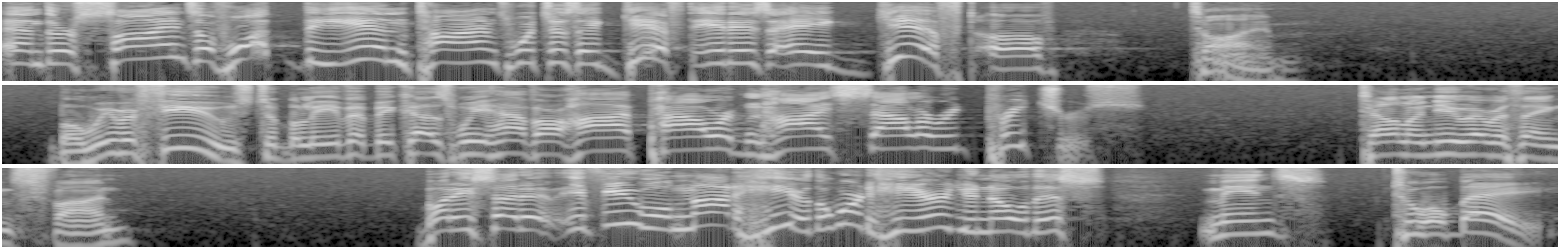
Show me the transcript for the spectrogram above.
And they're signs of what? The end times, which is a gift. It is a gift of time. But we refuse to believe it because we have our high powered and high salaried preachers telling you everything's fine. But he said, if you will not hear, the word hear, you know this, means to obey.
